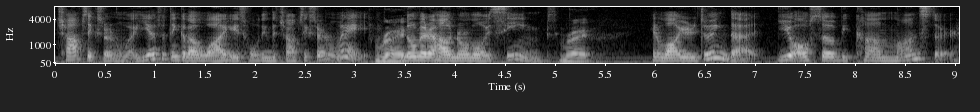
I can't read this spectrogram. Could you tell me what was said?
chopsticks certain way, you have to think about why he's holding the chopsticks certain way, Right. no matter how normal it seems. Right. And while you're doing that, you also become monster.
